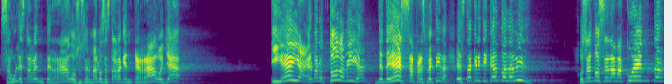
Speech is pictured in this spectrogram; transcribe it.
Saúl estaba enterrado, sus hermanos estaban enterrados ya. Y ella, hermano, todavía desde esa perspectiva está criticando a David. O sea, no se daba cuenta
